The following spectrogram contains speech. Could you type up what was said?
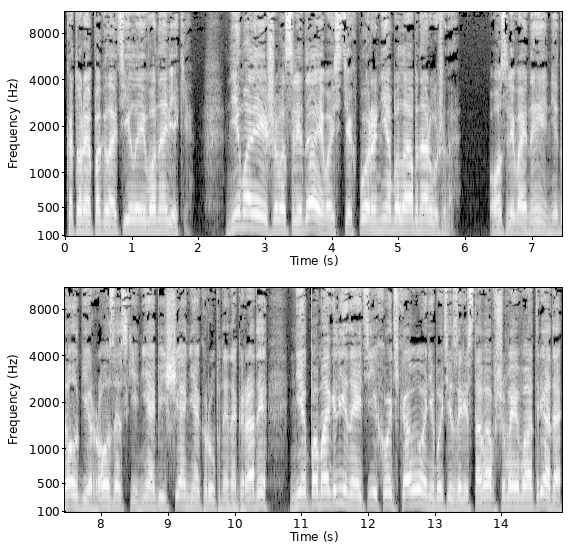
которая поглотила его навеки. Ни малейшего следа его с тех пор не было обнаружено. После войны недолгие розыски, ни обещания крупной награды не помогли найти хоть кого-нибудь из арестовавшего его отряда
